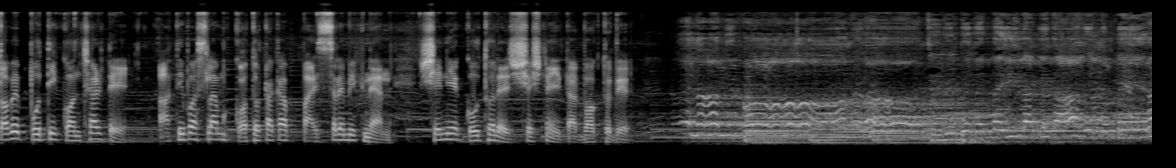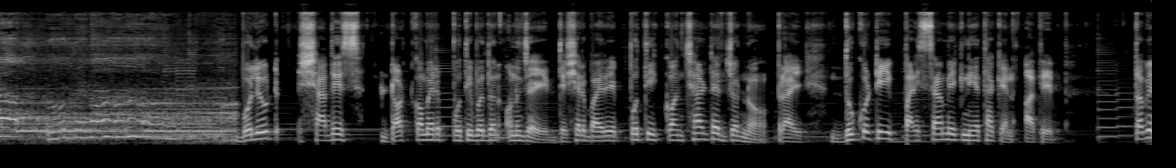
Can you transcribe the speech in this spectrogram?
তবে প্রতি কনসার্টে আতিফ আসলাম কত টাকা পারিশ্রমিক নেন, সে নিয়ে কৌতূহলের শেষ নেই তার ভক্তদের। বলিউড সাদেশ ডট কমের প্রতিবেদন অনুযায়ী দেশের বাইরে প্রতি কনসার্টের জন্য প্রায় দু কোটি পারিশ্রমিক নিয়ে থাকেন আতিফ। তবে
